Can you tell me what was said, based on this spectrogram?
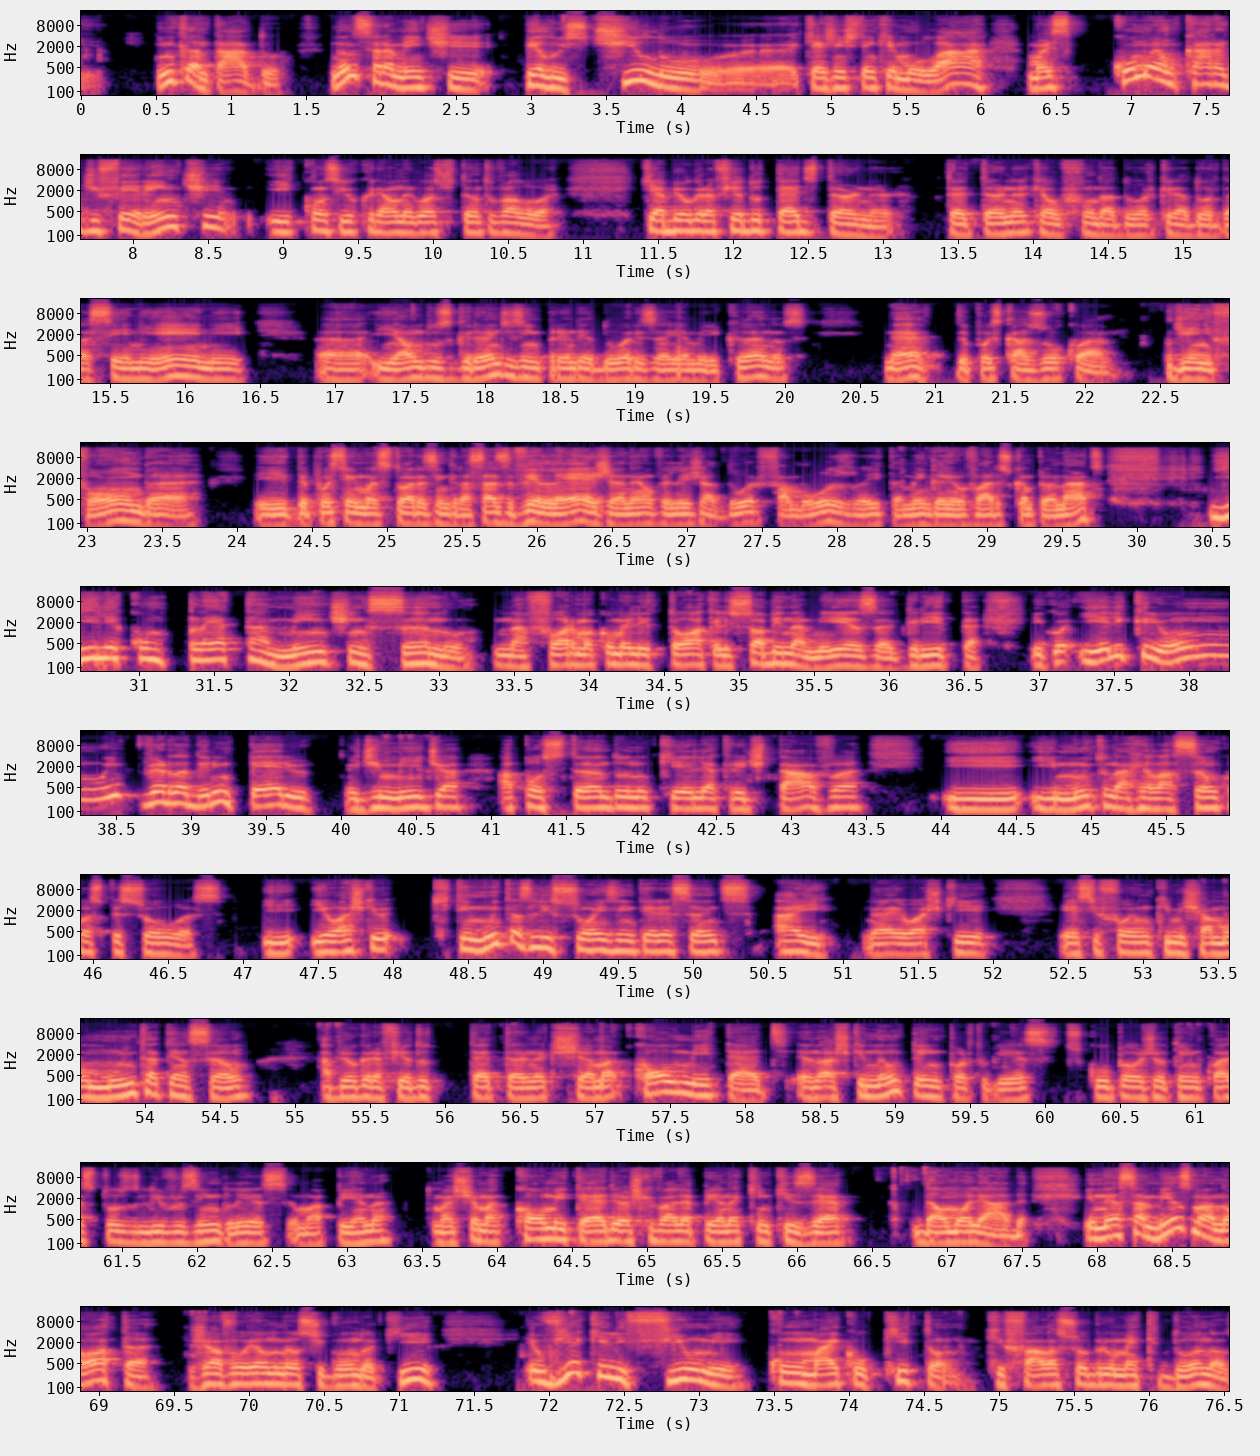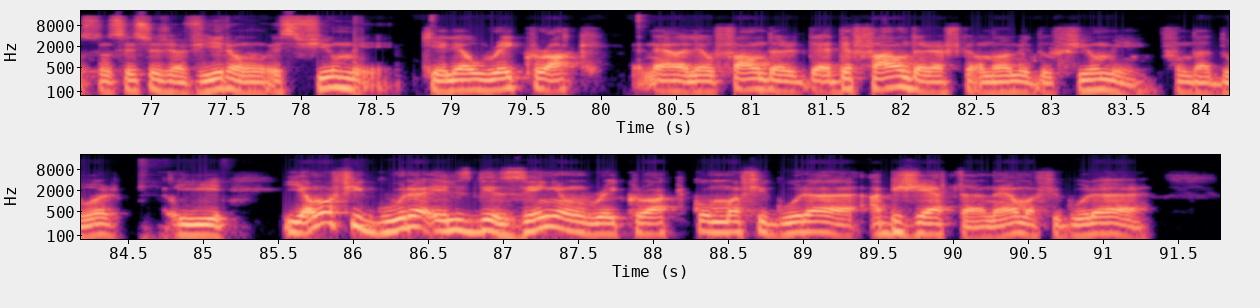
encantado, não necessariamente pelo estilo uh, que a gente tem que emular, mas como é um cara diferente e conseguiu criar um negócio de tanto valor, que é a biografia do Ted Turner. Ted Turner, que é o fundador, criador da CNN, uh, e é um dos grandes empreendedores aí americanos, né? Depois casou com a Jane Fonda, e depois tem umas histórias engraçadas, veleja, né? Um velejador famoso aí, também ganhou vários campeonatos. E ele é completamente insano na forma como ele toca, ele sobe na mesa, grita, e, e ele criou um verdadeiro império de mídia apostando no que ele acreditava e, e muito na relação com as pessoas. E, e eu acho que, que tem muitas lições interessantes aí. Né? Eu acho que esse foi um que me chamou muita atenção, a biografia do Ted Turner, que chama Call Me Ted. Eu acho que não tem em português. Desculpa, hoje eu tenho quase todos os livros em inglês, é uma pena. Mas chama Call Me Ted, eu acho que vale a pena quem quiser dar uma olhada. E nessa mesma nota, já vou eu no meu segundo aqui. Eu vi aquele filme com o Michael Keaton que fala sobre o McDonald's. Não sei se vocês já viram esse filme, que ele é o Ray Kroc, né? Ele é o founder, The Founder, acho que é o nome do filme, fundador. E, e é uma figura, eles desenham o Ray Kroc como uma figura abjeta, né? Uma figura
